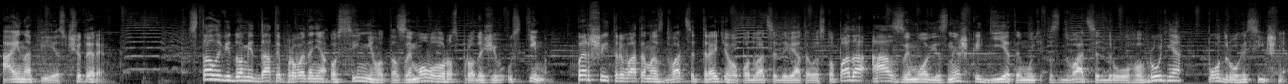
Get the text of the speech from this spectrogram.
а й на PS4. Стали відомі дати проведення осіннього та зимового розпродажів у Steam. Перший триватиме з 23 по 29 листопада, а зимові знижки діятимуть з 22 грудня по 2 січня.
